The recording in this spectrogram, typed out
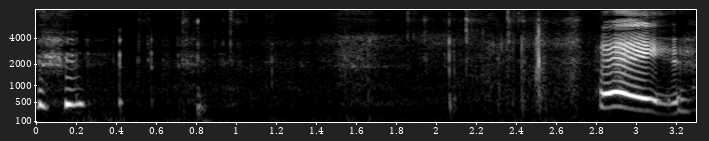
hey.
